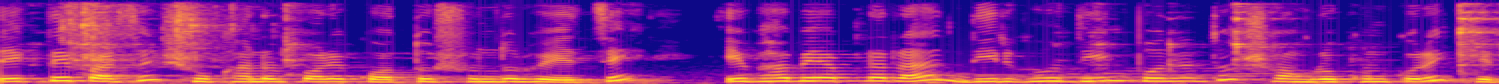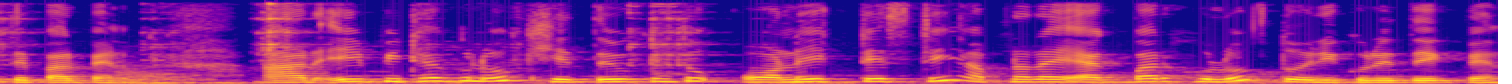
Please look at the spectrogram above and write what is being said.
দেখতেই পাচ্ছেন শুকানোর পরে কত সুন্দর হয়েছে। এভাবে আপনারা দীর্ঘদিন পর্যন্ত সংরক্ষণ করে খেতে পারবেন। আর এই পিঠাগুলো খেতেও কিন্তু অনেক টেস্টি, আপনারা একবার হলো তৈরি করে দেখবেন।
